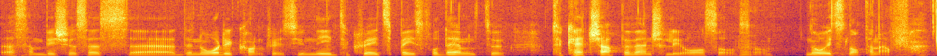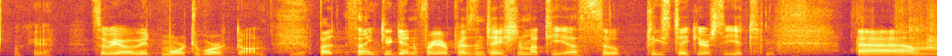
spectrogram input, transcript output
as ambitious as uh, the Nordic countries. You need to create space for them to, to catch up eventually also. Mm. So no, it's not enough. Okay. So we have a bit more to work on. Yeah. But thank you again for your presentation, Mathias. So please take your seat. Um,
